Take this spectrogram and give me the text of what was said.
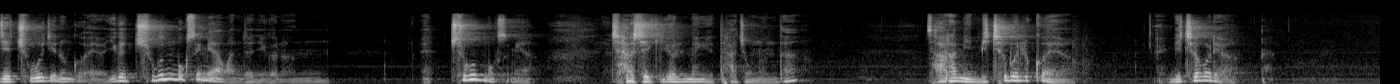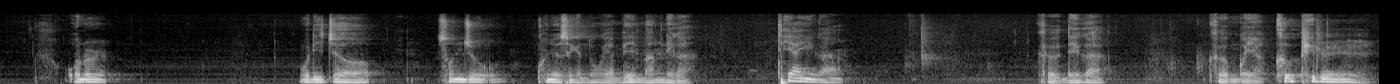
이제 주어지는 거예요. 이건 죽은 목숨이야 완전히 이거는. 예, 죽은 목숨이야. 자식 10명이 다 죽는다? 사람이 미쳐버릴 거예요. 예, 미쳐버려. 오늘 우리 저 손주 그 녀석이 누구야? 맨 막내가. 태양이가 그 내가 그 뭐야? 커피를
